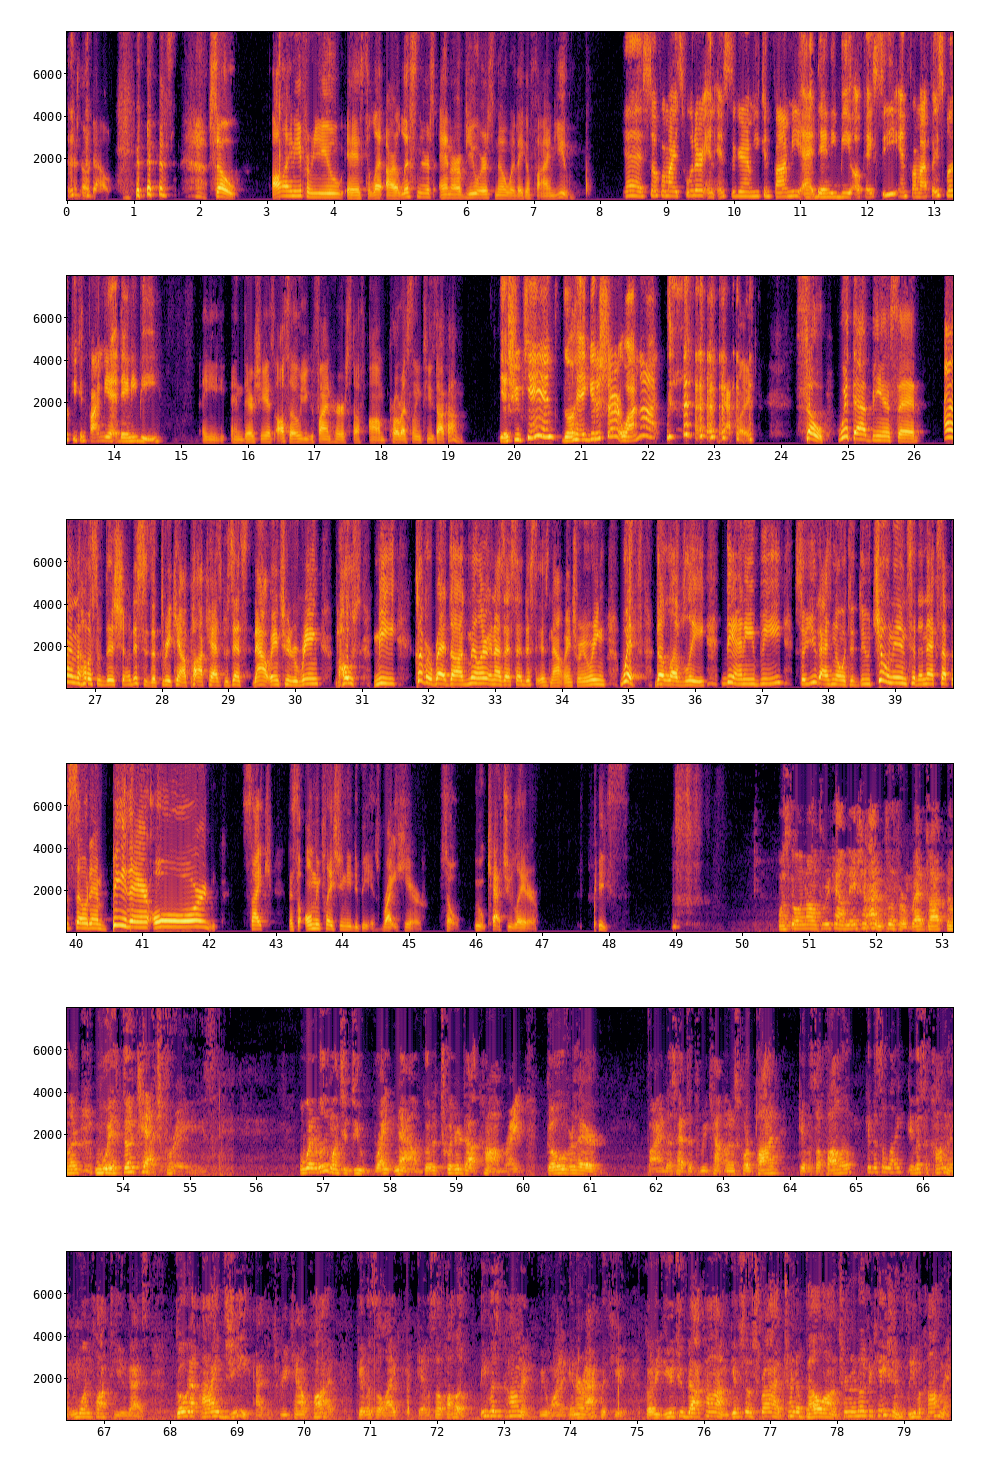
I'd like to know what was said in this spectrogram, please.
there's no doubt. so, all I need from you is to let our listeners and our viewers know where they can find you. Yes. So for my Twitter and Instagram, you can find me at Danni Bee OKC, and for my Facebook, you can find me at Danni Bee. Hey, and there she is. Also, you can find her stuff on prowrestlingtees.com. Yes, you can. Go ahead and get a shirt. Why not? Exactly. so, with that being said, I'm the host of this show. This is the Three Count Podcast presents Now Entering the Ring. The host, me, Clifford Red Dog Miller. And as I said, this is Now Entering the Ring with the lovely Danni Bee. So you guys know what to do. Tune in to the next episode and be there or psych. That's the only place you need to be is right here. So we will catch you later. Peace. What's going on, Three Count Nation? I'm Clifford Red Dog Miller with the catchphrase. But what I really want you to do right now, go to twitter.com, right? Go over there, find us at the three count underscore pod, give us a follow, give us a like, give us a comment. We want to talk to you guys. Go to IG at the three count pod. Give us a like, give us a follow, leave us a comment. We want to interact with you. Go to youtube.com, give subscribe, turn the bell on, turn the notifications, leave a comment.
